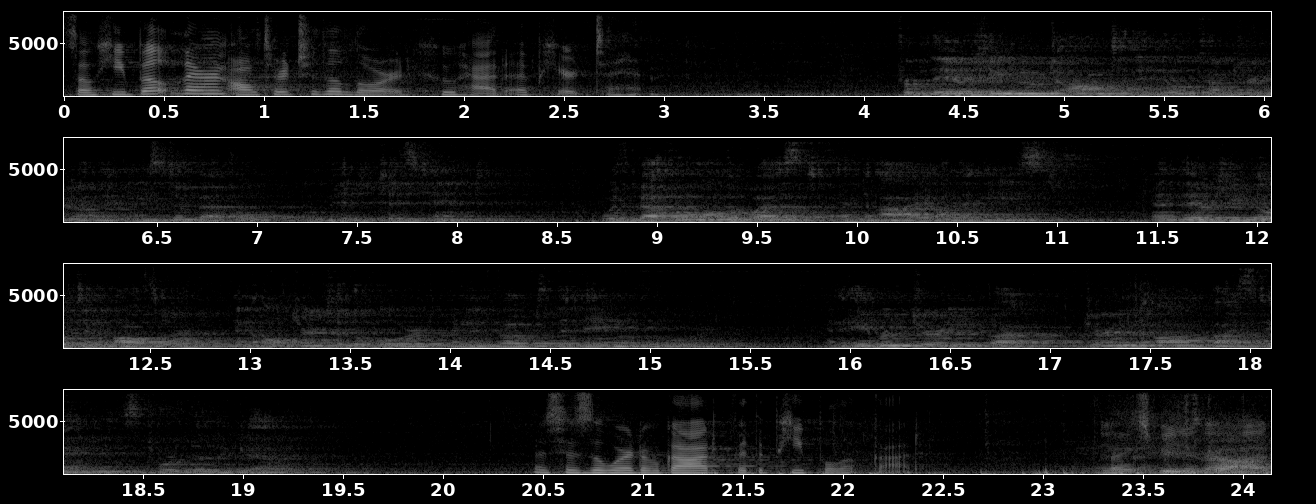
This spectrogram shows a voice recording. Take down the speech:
So he built there an altar to the Lord who had appeared to him. From there he moved on to the hill country on the east of Bethel and pitched his tent, with Bethel on the west and Ai on the east. And there he built an altar, an altar to the Lord, and invoked the name of the Lord. And Abram journeyed, by, journeyed on by stages toward the Negev. This is the word of God for the people of God. Thanks be to God.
